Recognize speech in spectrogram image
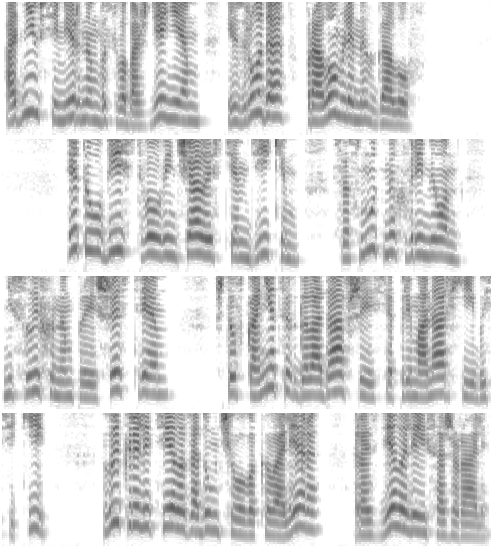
одним всемирным высвобождением из рода проломленных голов. Это убийство увенчалось тем диким, со смутных времен, неслыханным происшествием, что в конец изголодавшиеся при монархии босяки выкрали тело задумчивого кавалера, разделали и сожрали.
